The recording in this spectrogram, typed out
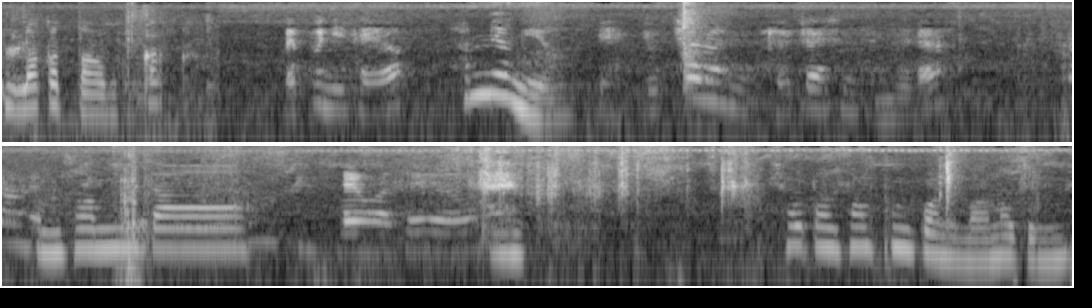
올라갔다 와볼까? 몇 분이세요? 한 명이요. 예, 6,000원 결제하시면 됩니다. 감사합니다. 사용하세요. 철원 상품권이 많아졌네.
